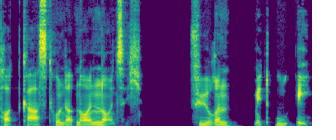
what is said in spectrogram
Podcast 199. Führen mit UE.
